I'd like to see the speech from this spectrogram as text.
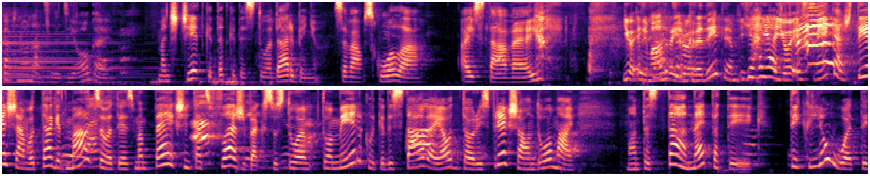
Kā tu nonāci līdz jogai? Man šķiet, ka tad, kad es to darbiņu savā skolā aizstāvēju, Jo es ātriem kredītiem? Jā, jā, jo es vienkārši tiešām tagad mācoties, man pēkšņi tāds flashbacks uz to, to mirkli, kad es stāvēju auditorijas priekšā un domāju, Man tas tā nepatīk. Tik ļoti.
